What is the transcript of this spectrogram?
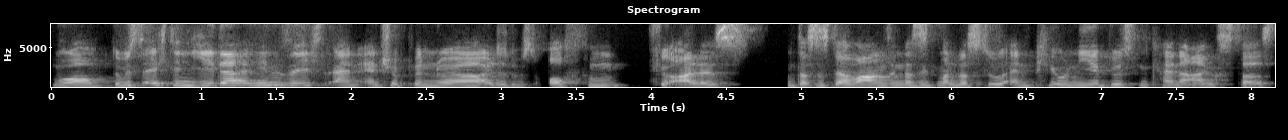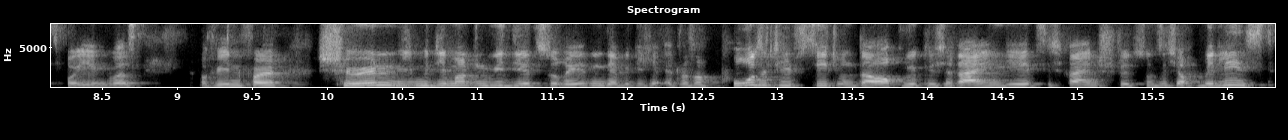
Wow, du bist echt in jeder Hinsicht ein Entrepreneur, also du bist offen für alles und das ist der Wahnsinn. Da sieht man, dass du ein Pionier bist und keine Angst hast vor irgendwas. Auf jeden Fall schön, mit jemandem wie dir zu reden, der wirklich etwas auch positiv sieht und da auch wirklich reingeht, sich reinstützt und sich auch beliest.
